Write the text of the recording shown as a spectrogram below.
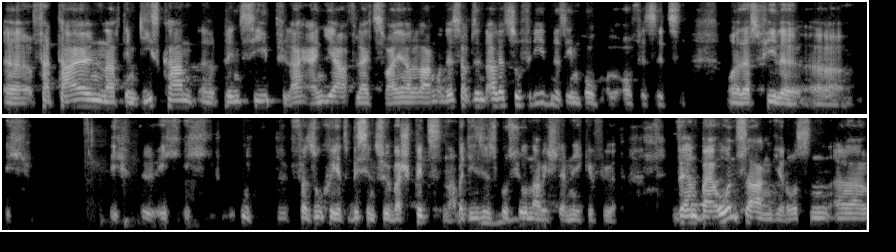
äh, verteilen nach dem Gießkannenprinzip, vielleicht ein Jahr, vielleicht zwei Jahre lang. Und deshalb sind alle zufrieden, dass sie im Homeoffice sitzen. Oder dass viele, äh, ich, ich, ich, ich versuche jetzt ein bisschen zu überspitzen, aber diese Diskussion habe ich ständig geführt. Während bei uns sagen die Russen, äh,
